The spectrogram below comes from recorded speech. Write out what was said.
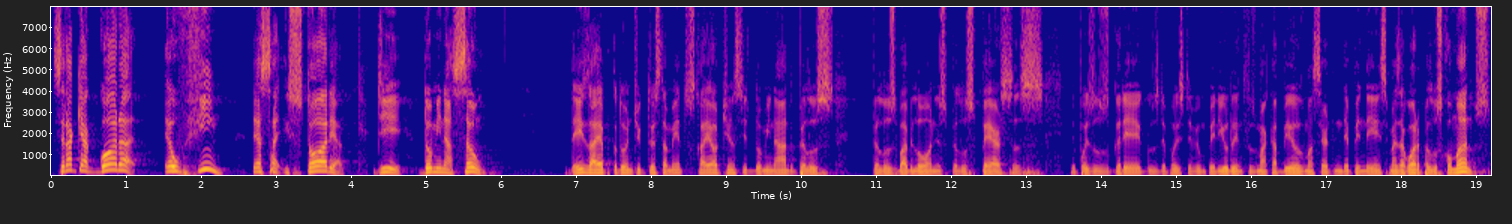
Será que agora é o fim dessa história de dominação? Desde a época do Antigo Testamento, Israel tinha sido dominado pelos, pelos babilônios, pelos persas, depois os gregos, depois teve um período entre os macabeus, uma certa independência, mas agora pelos romanos.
